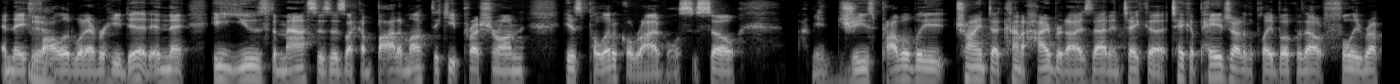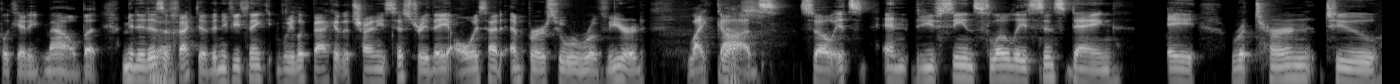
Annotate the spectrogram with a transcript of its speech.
and they yeah. followed whatever he did. And that he used the masses as like a bottom up to keep pressure on his political rivals. So, mean, Xi's probably trying to kind of hybridize that and take a take a page out of the playbook without fully replicating Mao. But I mean, it is yeah. effective. And if you think if we look back at the Chinese history, they always had emperors who were revered like gods. Yes. So it's and you've seen slowly since Deng a return to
